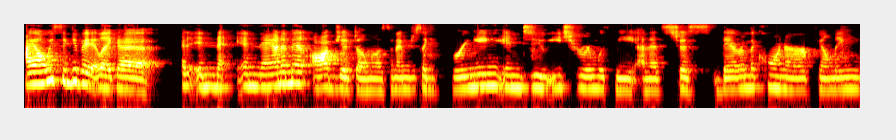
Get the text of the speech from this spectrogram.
I always think of it like a an in, inanimate object almost, and I'm just like bringing into each room with me, and it's just there in the corner filming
